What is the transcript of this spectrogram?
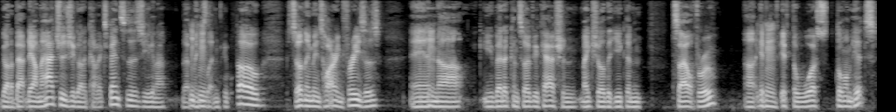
got to bat down the hatches. You got to cut expenses. You're gonna that means Mhm. letting people go. It certainly means hiring freezes, and uh, you better conserve your cash and make sure that you can sail through. Uh, Mhm. If if the worst storm hits,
